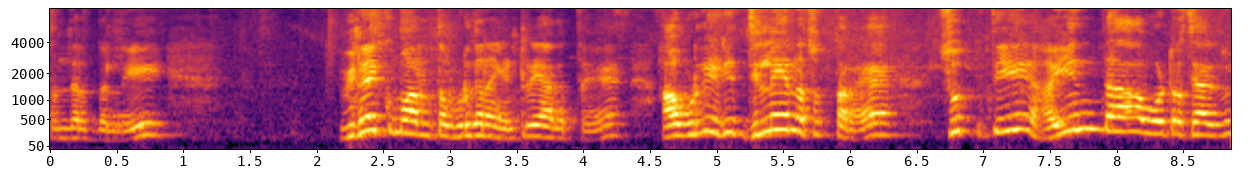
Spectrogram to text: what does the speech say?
ಸಂದರ್ಭದಲ್ಲಿ ವಿನಯ್ ಕುಮಾರ್ ಅಂತ ಹುಡುಗನ ಎಂಟ್ರಿ ಆಗುತ್ತೆ. ಆ ಹುಡುಗ ಇಡೀ ಜಿಲ್ಲೆಯನ್ನು ಸುತ್ತಾರೆ. ಸುತ್ತಿ ಹೈಯಿಂದ ವೋಟರ್ಸ್ ಯಾರಿದ್ರು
